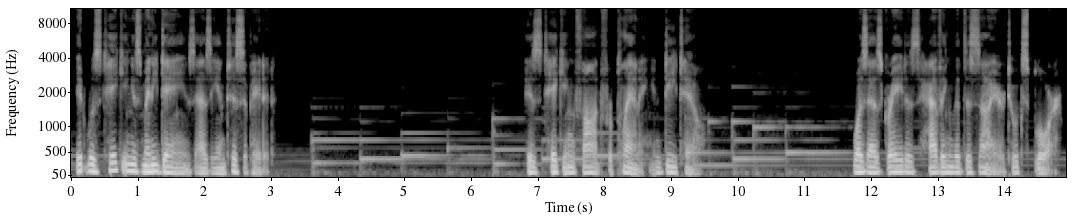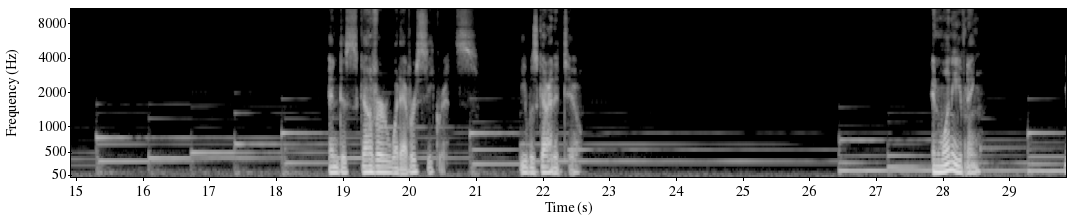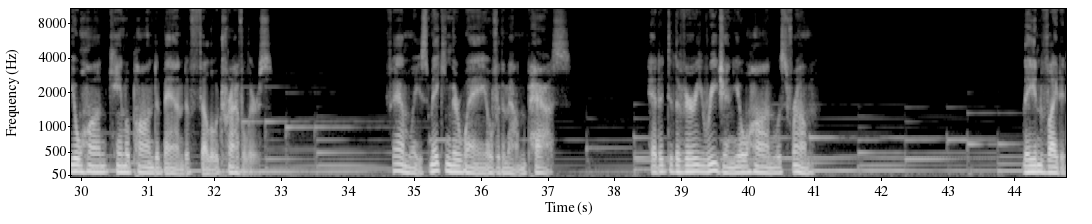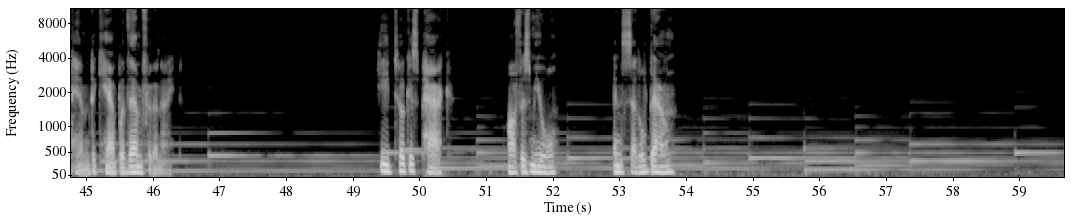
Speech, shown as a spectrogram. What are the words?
It was taking as many days as he anticipated. His taking thought for planning in detail was as great as having the desire to explore and discover whatever secrets he was guided to. In one evening, Johann came upon a band of fellow travelers. Families making their way over the mountain pass, headed to the very region Johann was from. They invited him to camp with them for the night. He took his pack off his mule and settled down.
